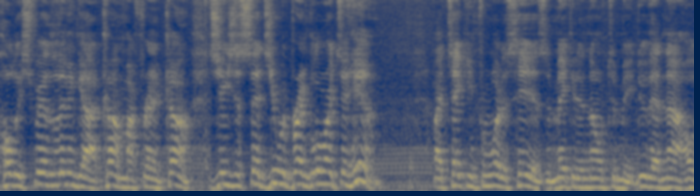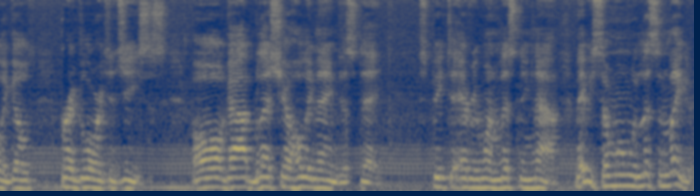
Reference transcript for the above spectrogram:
Holy Spirit of the living God, come, my friend, come. Jesus said you would bring glory to him by taking from what is his and making it known to me. Do that now, Holy Ghost. Bring glory to Jesus. Oh, God, bless your holy name this day. Speak to everyone listening now. Maybe someone will listen later.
